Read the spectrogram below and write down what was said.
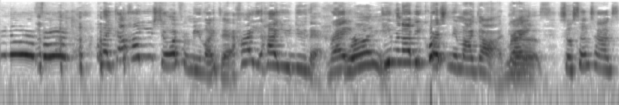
You know what I'm saying? I'm like, God, how you show up for me like that? How you, how you do that, right? Right. Even I be questioning my God, right? Yes. So sometimes,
